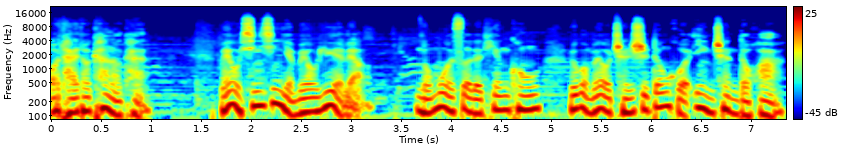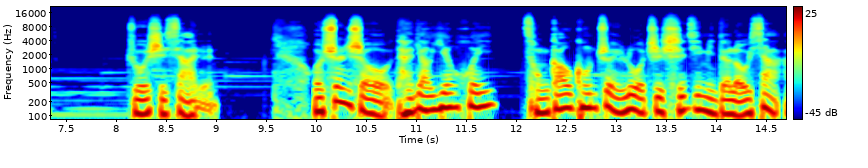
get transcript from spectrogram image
我抬头看了看，没有星星，也没有月亮。浓墨色的天空，如果没有城市灯火映衬的话，着实吓人。我顺手弹掉烟灰，从高空坠落至十几米的楼下，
